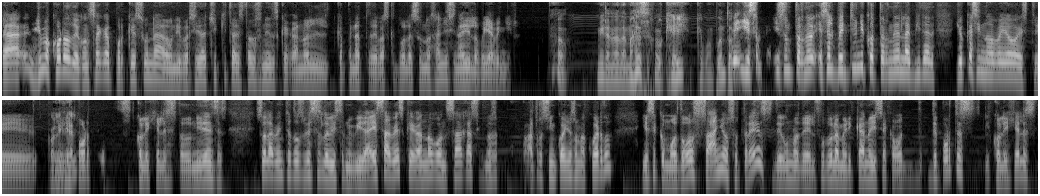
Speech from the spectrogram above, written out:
Ah, yo me acuerdo de Gonzaga porque es una universidad chiquita de Estados Unidos que ganó el campeonato de básquetbol hace unos años y nadie lo veía venir. Oh, mira, nada más, ok, qué buen punto. y es, es un torneo es el 21 torneo en la vida. Yo casi no veo este ¿Colegial? deportes colegiales estadounidenses. Solamente dos veces lo he visto en mi vida. Esa vez que ganó Gonzaga hace no sé cuatro o cinco años no me acuerdo y hace como dos años o tres de uno del fútbol americano y se acabó. De- deportes colegiales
